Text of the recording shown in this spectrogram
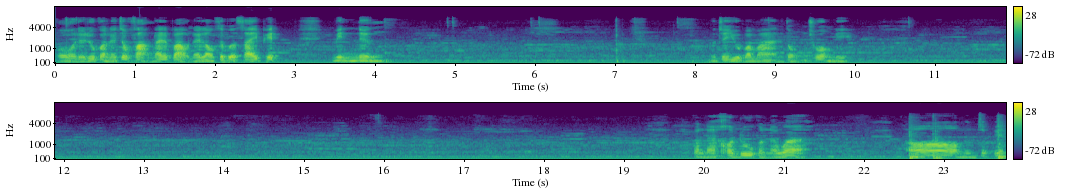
โอ้ เดี๋ยวดูก่อนเดี๋ยวจะฝังได้หรือเปล่า ในลองสำรวจไซส์เพชรมิลหนึ่ง มันจะอยู่ประมาณตรงช่วงนี้ ก่อนนะ ขอดูก่อนนะว่า อ๋อ มันจะเป็น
